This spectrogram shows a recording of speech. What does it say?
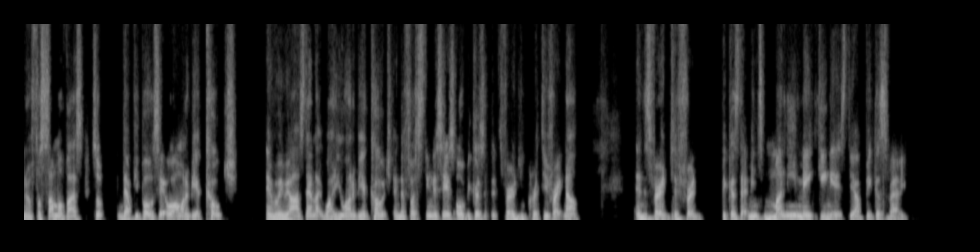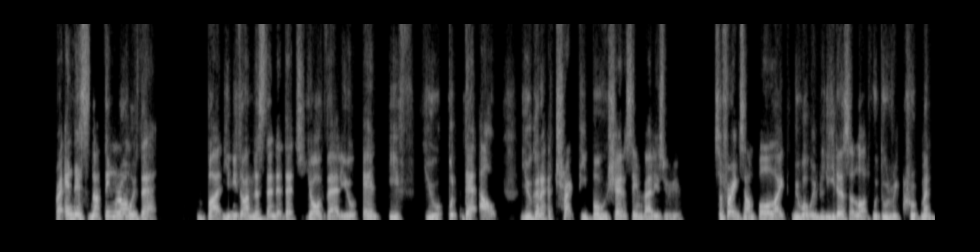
you know, for some of us, so there are people who say, Oh, I want to be a coach. And when we ask them, like, why do you want to be a coach? And the first thing they say is, Oh, because it's very lucrative right now. And it's very different because that means money making is their biggest value. Right. And there's nothing wrong with that. But you need to understand that that's your value. And if you put that out, you're going to attract people who share the same values with you. So, for example, like we work with leaders a lot who do recruitment.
